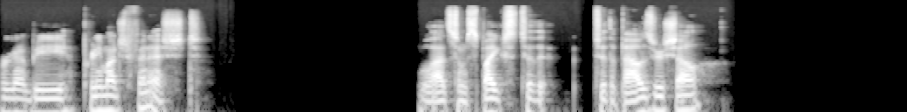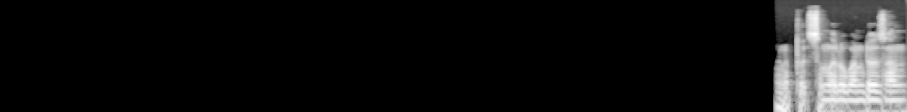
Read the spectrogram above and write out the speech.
we're going to be pretty much finished. We'll add some spikes to the to the Bowser shell. I'm going to put some little windows on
